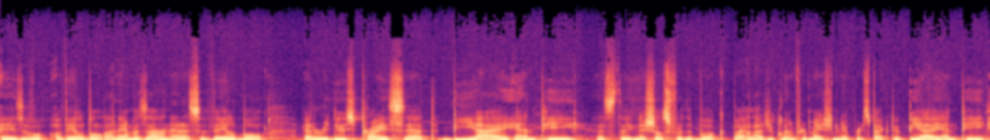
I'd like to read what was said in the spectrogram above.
is available on Amazon, and it's available at a reduced price at BINP, that's the initials for the book, Biological Information New Perspective, BINP.org.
